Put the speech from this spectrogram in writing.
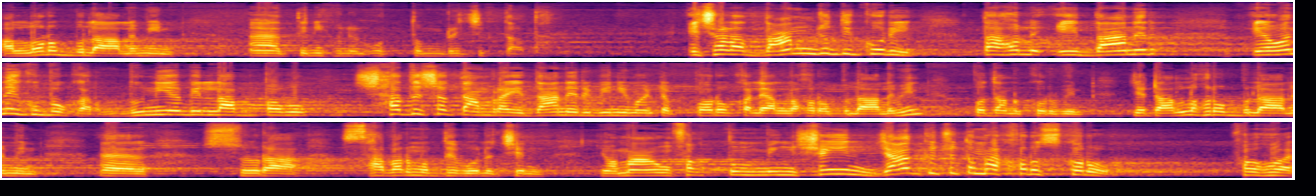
আল্লাহ রব্বুল্লা আলমিন তিনি হলেন উত্তম রিজিক দাতা এছাড়া দান যদি করি, তাহলে এই দানের এ অনেক উপকার। দুনিয়াবি লাভ পাবো। সাথে সাথে আমরা এই দানের বিনিময়টা পরকালে আল্লাহ রব্বুল্লা আলমিন প্রদান করবেন। যেটা আল্লাহ রব্বুল্লা আলমিন সোরা সাবার মধ্যে বলেছেন মিং সেইন যা কিছু তোমরা খরচ করো, ফহুয়া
